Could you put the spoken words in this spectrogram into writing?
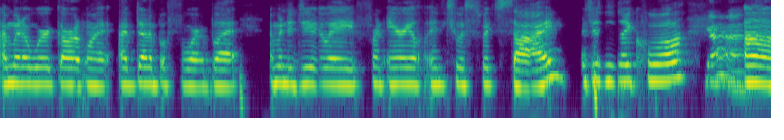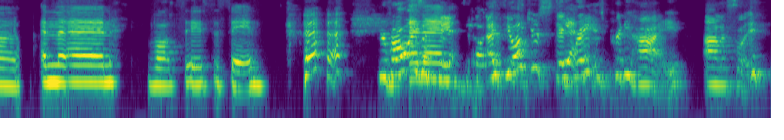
I'm gonna work on what I've done it before, but I'm gonna do a front aerial into a switch side, which is really cool. Yeah. Um, and then vault stays the same. your vault is amazing. I feel like your stick Yeah. rate is pretty high, honestly.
